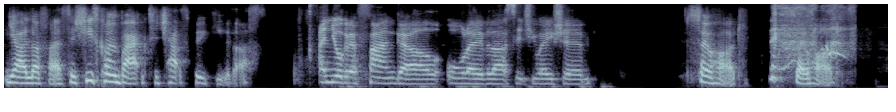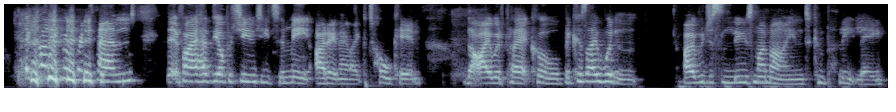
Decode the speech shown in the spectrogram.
yeah, I love her. So she's coming back to chat spooky with us. And you're gonna fangirl all over that situation. So hard. So hard. I can't even pretend that if I had the opportunity to meet, I don't know, like Tolkien, that I would play it cool because I wouldn't. I would just lose my mind completely.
